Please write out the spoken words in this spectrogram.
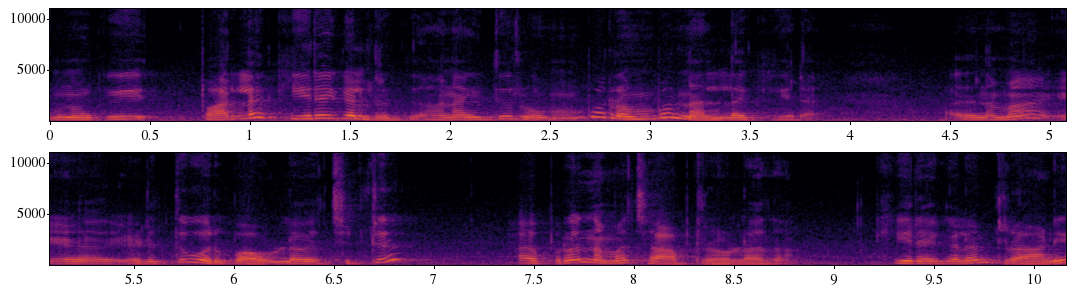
நமக்கு பல கீரைகள் இருக்குது ஆனால் இது ரொம்ப ரொம்ப நல்ல கீரை. அதை நம்ம எடுத்து ஒரு பவுலில் வச்சுட்டு அப்புறம் நம்ம சாப்பிட்றோம். அவ்வளோதான் கீரைகளும் ராணி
